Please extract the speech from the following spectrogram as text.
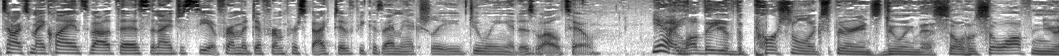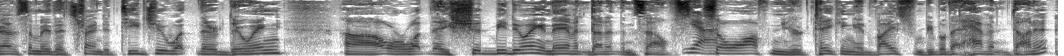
talk to my clients about this, and I just see it from a different perspective because I'm actually doing it as well too. yeah. I love that you have the personal experience doing this. So so often you have somebody that's trying to teach you what they're doing uh, or what they should be doing, and they haven't done it themselves. Yeah. So often you're taking advice from people that haven't done it.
